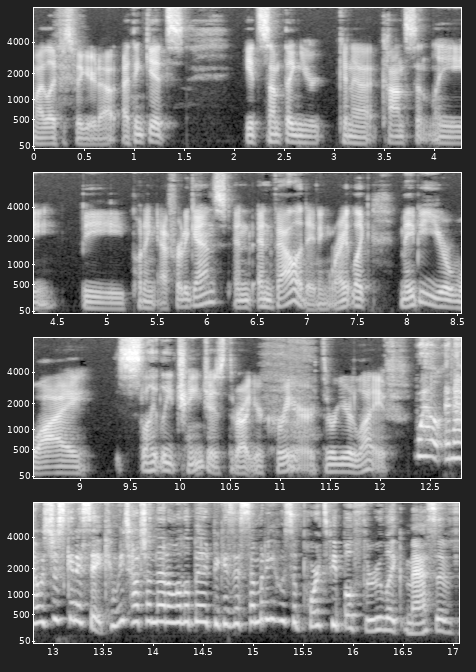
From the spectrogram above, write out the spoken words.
my life is figured out. I think it's it's something you're going to constantly be putting effort against and and validating, right? Like maybe your why slightly changes throughout your career, through your life. Well, and I was just going to say, can we touch on that a little bit? Because as somebody who supports people through like massive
